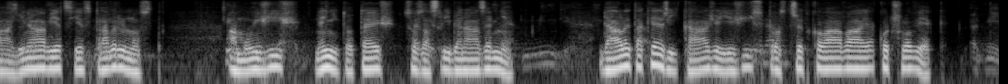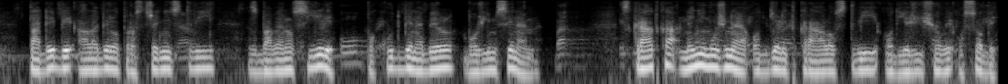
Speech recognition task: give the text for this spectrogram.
a jiná věc je spravedlnost. A Mojžíš není to též, co zaslíbená země. Dále také říká, že Ježíš zprostředkovává jako člověk. Tady by ale bylo prostřednictví zbaveno síly, pokud by nebyl božím synem. Zkrátka není možné oddělit království od Ježíšovy osoby.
